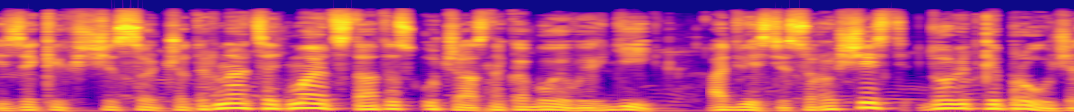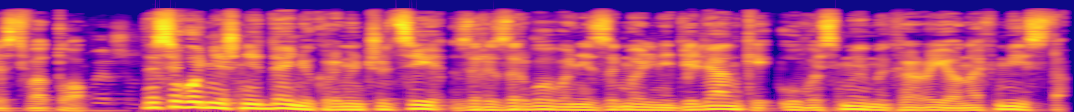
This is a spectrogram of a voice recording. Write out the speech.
із яких 614 мають статус учасника бойових дій, а 246 – довідки про участь в АТО. На сьогоднішній день у Кременчуці зарезервовані земельні ділянки у восьми мікрорайонах міста.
